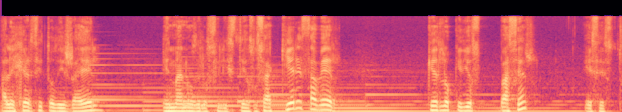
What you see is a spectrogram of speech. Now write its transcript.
al ejército de Israel en manos de los filisteos. O sea, ¿quieres saber qué es lo que Dios va a hacer? Es esto.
